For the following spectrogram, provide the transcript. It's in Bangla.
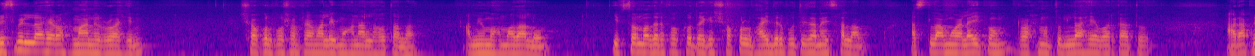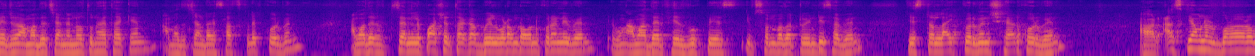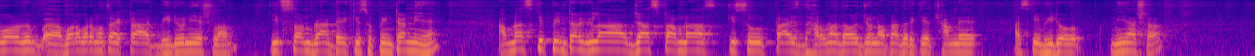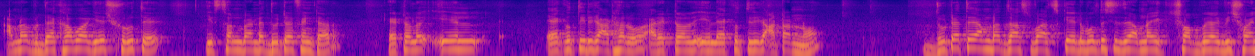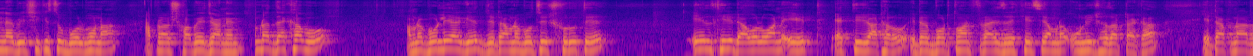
বিসমিল্লাহ রহমান রহিম সকল প্রশংসার মালিক মহান আল্লাহ তালা আমি মোহাম্মদ আলম। ইফসন বাজারের পক্ষ থেকে সকল ভাইদের প্রতি জানাই সালাম। আসসালামু আলাইকুম রহমতুল্লাহ বরকাত আর আপনি যদি আমাদের চ্যানেল নতুন হয়ে থাকেন, আমাদের চ্যানেলটাকে সাবস্ক্রাইব করবেন। আমাদের চ্যানেলের পাশে থাকা বেল বাটনটা অন করে নেবেন এবং আমাদের Facebook page Epson Bazar twenty seven পেজটা লাইক করবেন শেয়ার করবেন। আর আজকে আমরা বরাবর, বরাবরের মতো একটা ভিডিও নিয়ে আসলাম ইপসন ব্র্যান্ডের কিছু প্রিন্টার নিয়ে। আমরা আজকে প্রিন্টারগুলা জাস্ট আমরা কিছু প্রাইস ধারণা দেওয়ার জন্য আপনাদেরকে সামনে আজকে ভিডিও নিয়ে আসা। আমরা দেখাবো আগে শুরুতে ইপসন ব্র্যান্ডের দুইটা প্রিন্টার একটা হলো এল একত্রিশ আঠারো আর একটা হলো এল একত্রিশ আটান্ন। দুটাতে আমরা জাস্ট আজকে বলতেছি যে আমরা সব বিষয় না বেশি কিছু বলব না, আপনারা সবে জানেন। আমরা দেখাবো, আমরা বলি আগে যেটা আমরা বলছি শুরুতে L three double one eight একত্রিশ আঠারো, এটার বর্তমান প্রাইস রেখেছি আমরা উনিশ হাজার টাকা। এটা আপনার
